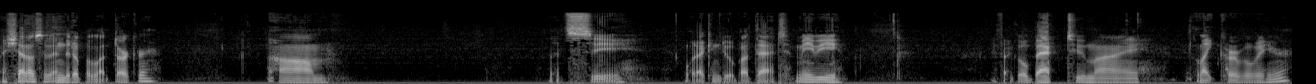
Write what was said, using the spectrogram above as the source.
My shadows have ended up a lot darker. Um, let's see what I can do about that. Maybe if I go back to my light curve over here.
